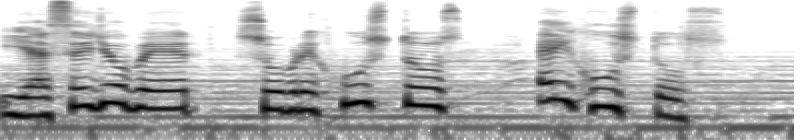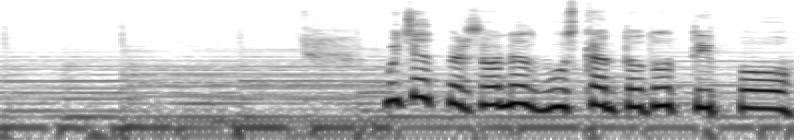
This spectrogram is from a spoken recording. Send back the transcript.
y hace llover sobre justos e injustos. Muchas personas buscan todo tipo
